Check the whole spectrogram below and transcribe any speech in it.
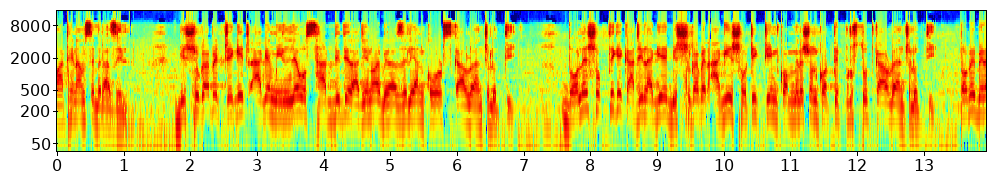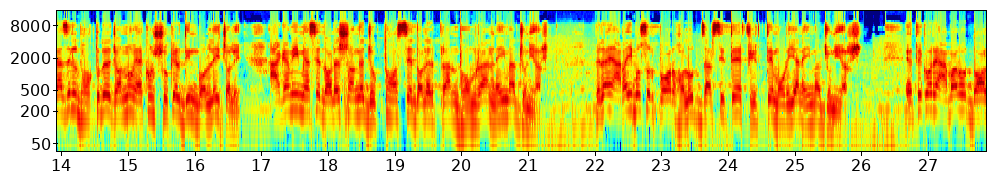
মাঠে নামছে ব্রাজিল। বিশ্বকাপের টিকিট আগে মিললেও ছাড় দিতে রাজি নয় ব্রাজিলিয়ান কোচ কার্লো অ্যাঞ্চলত্তি দলের শক্তিকে কাজে লাগিয়ে বিশ্বকাপের আগেই সঠিক টিম কম্বিনেশন করতে প্রস্তুত কার্লো অ্যাঞ্চলত্তি তবে ব্রাজিল ভক্তদের জন্য এখন সুখের দিন বললেই চলে। আগামী ম্যাচে দলের সঙ্গে যুক্ত হচ্ছে দলের প্রাণ ভোমরা নেইমার জুনিয়র। প্রায় আড়াই বছর পর হলুদ জার্সিতে ফিরতে মরিয়া নেইমার জুনিয়র। এতে করে আবারও দল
